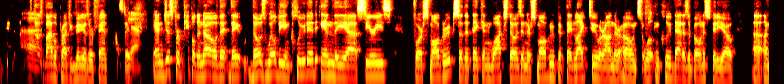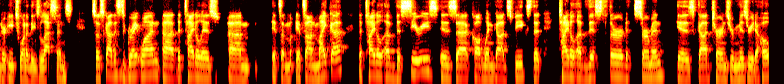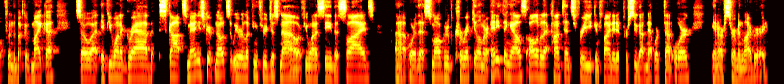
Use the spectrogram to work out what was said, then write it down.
Uh, those Bible Project videos are fantastic. Yeah, and just for people to know that they those will be included in the uh, series for small groups, so that they can watch those in their small group if they'd like to, or on their own. So we'll include that as a bonus video uh, under each one of these lessons. So Scott, this is a great one. Uh, the title is um, it's a it's on Micah. The title of the series is uh, called When God Speaks. The title of this third sermon is God Turns Your Misery to Hope from the book of Micah. So uh, if you want to grab Scott's manuscript notes that we were looking through just now, or if you want to see the slides uh, or the small group curriculum or anything else, all of that content's free. You can find it at pursuegodnetwork.org in our sermon library.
